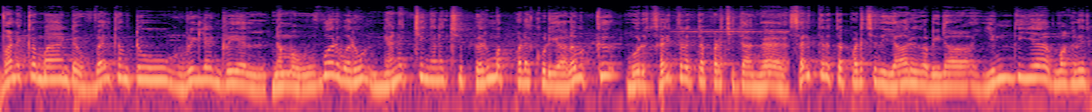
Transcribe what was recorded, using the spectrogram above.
வணக்கம் and welcome to reel and real நம்ம ஒவ்வொருவரும் நினைச்சு நினைச்சு பெருமைப்படக்கூடிய அளவுக்கு ஒரு சரித்திரத்தை படைச்சிட்டாங்க. சரித்திரத்தை படைச்சது யாரு அப்படின்னா இந்திய மகளிர்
